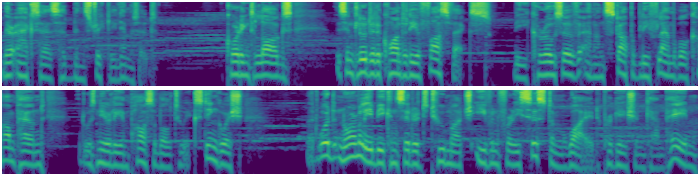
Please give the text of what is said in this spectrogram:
their access had been strictly limited. According to logs, this included a quantity of phosphex, the corrosive and unstoppably flammable compound that was nearly impossible to extinguish, that would normally be considered too much even for a system wide purgation campaign,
